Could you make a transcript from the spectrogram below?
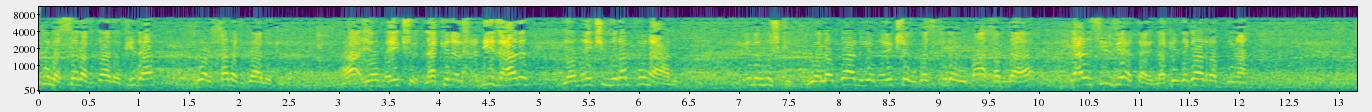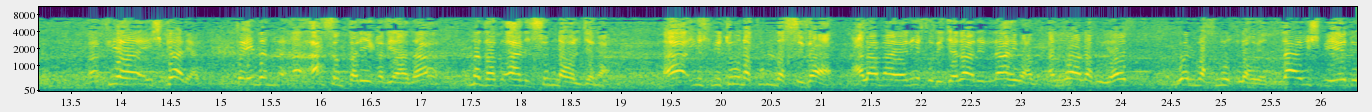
يقول السلف قالوا كذا والخلف قالوا كذا. ها يوم يكشف لكن الحديث عارف يوم يكشف ربنا عارف. هنا المشكلة هو لو قال يوم يكشف بس كذا وما خلاها يعني يصير فيها تاويل لكن إذا قال ربنا فيها إشكال يعني. فإذا أحسن طريقة في هذا مذهب أهل السنة والجماعة. يثبتون كل الصفات على ما يليق بجلال الله وعظمه الله له يد والمخلوق له يد. لا يشبه يده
